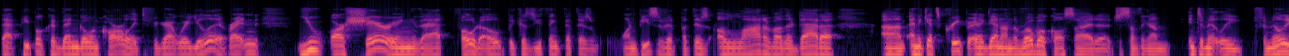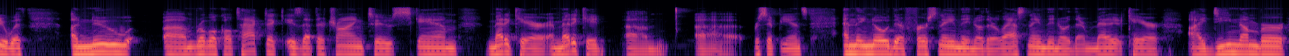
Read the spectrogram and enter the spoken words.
that people could then go and correlate to figure out where you live, right? And you are sharing that photo because you think that there's one piece of it, but there's a lot of other data. Um, and it gets creepy again on the robocall side, uh, just something I'm intimately familiar with. A new um, robocall tactic is that they're trying to scam Medicare and Medicaid um, uh, recipients, and they know their first name, they know their last name, they know their Medicare ID number,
